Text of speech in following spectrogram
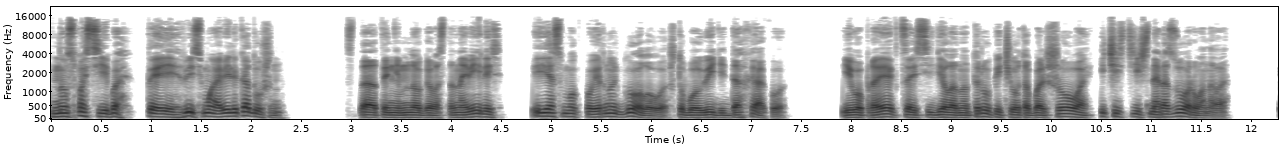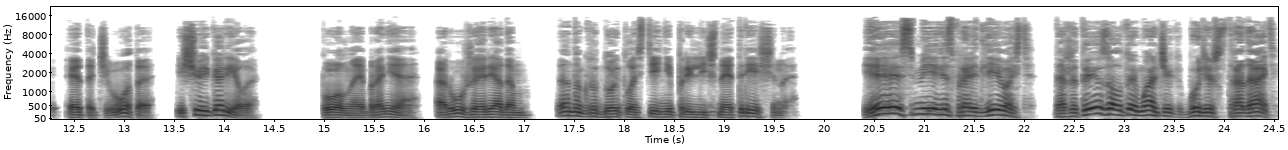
Ну, спасибо. Ты весьма великодушен. Статы немного восстановились, и я смог повернуть голову, чтобы увидеть Дахаку. Его проекция сидела на трупе чего-то большого и частично разорванного. Это чего-то еще и горело. Полная броня, оружие рядом, а на грудной пластине приличная трещина. «Есть в мире справедливость. Даже ты, золотой мальчик, будешь страдать».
